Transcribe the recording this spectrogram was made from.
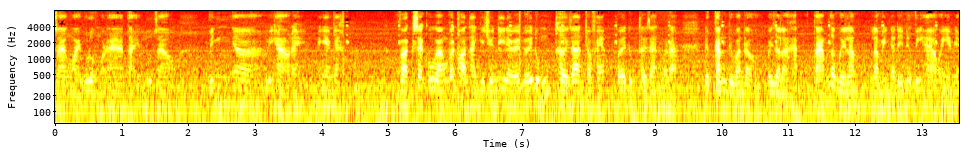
ra ngoài quốc lộ 1A tại nút giao Vĩnh uh, Vĩnh Hảo này anh em nhé. Và sẽ cố gắng vẫn hoàn thành cái chuyến đi này với, với đúng thời gian cho phép với đúng thời gian mà đã được căn từ ban đầu. Bây giờ là 8 giờ 15 là mình đã đến được Vĩnh Hảo anh em nhé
